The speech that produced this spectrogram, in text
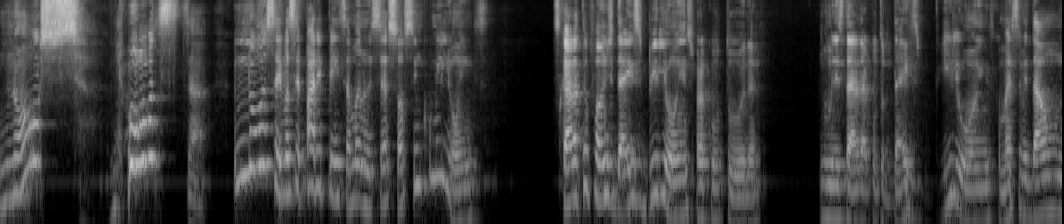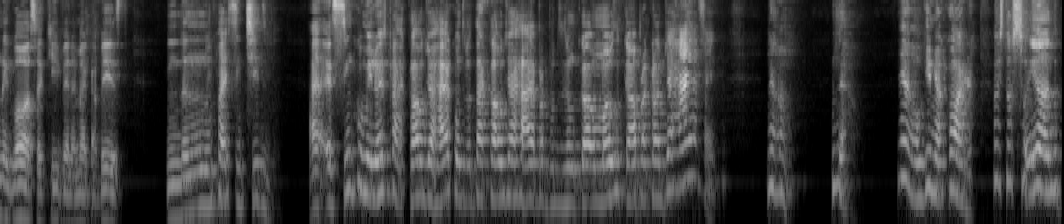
Nossa! Nossa! Nossa! Aí você para e pensa, mano, isso é só 5 milhões. Os caras estão falando de 10 bilhões para cultura. No Ministério da Cultura, 10 bilhões. Começa a me dar um negócio aqui, velho, na minha cabeça. Não, não faz sentido. Ah, é 5 milhões para Cláudia Raia contratar Cláudia Raia para produzir um, um musical para Cláudia Raia, velho. Não, não, não, alguém me acorda. Eu estou sonhando.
